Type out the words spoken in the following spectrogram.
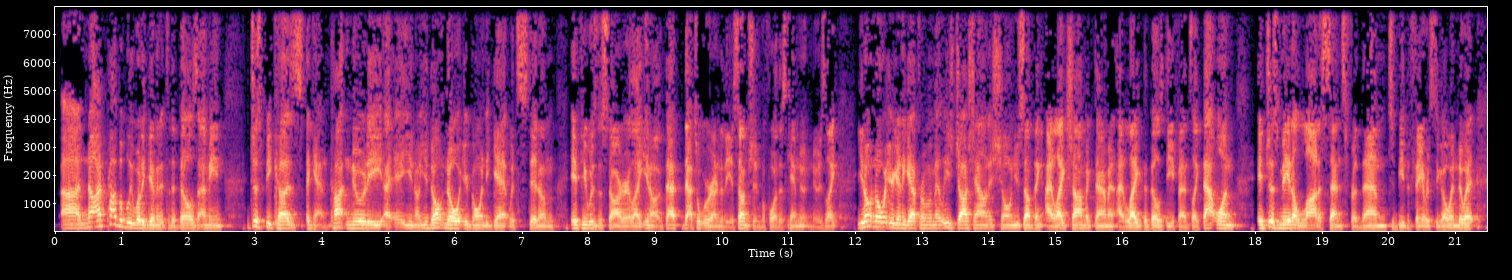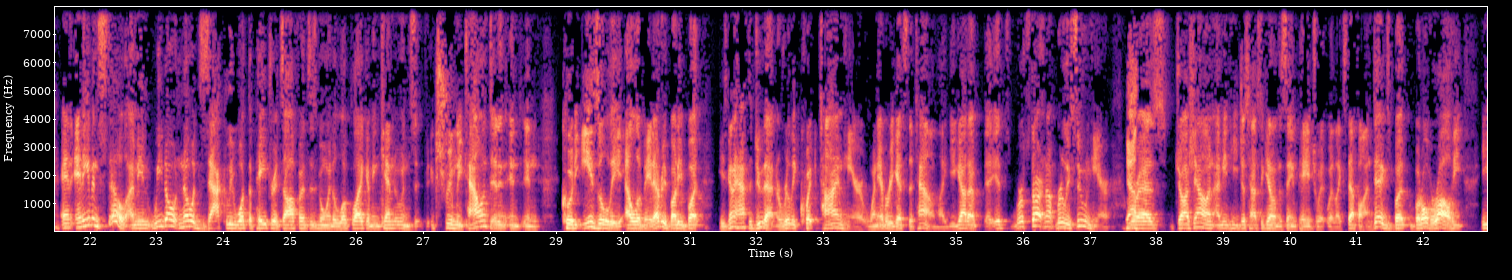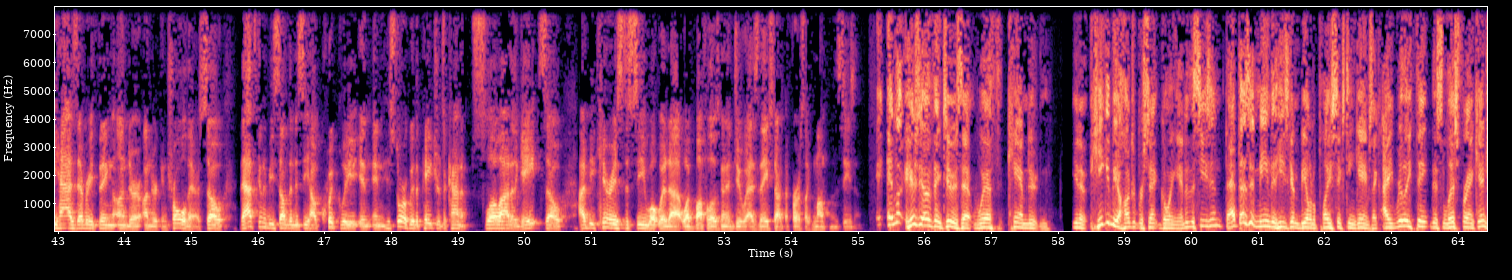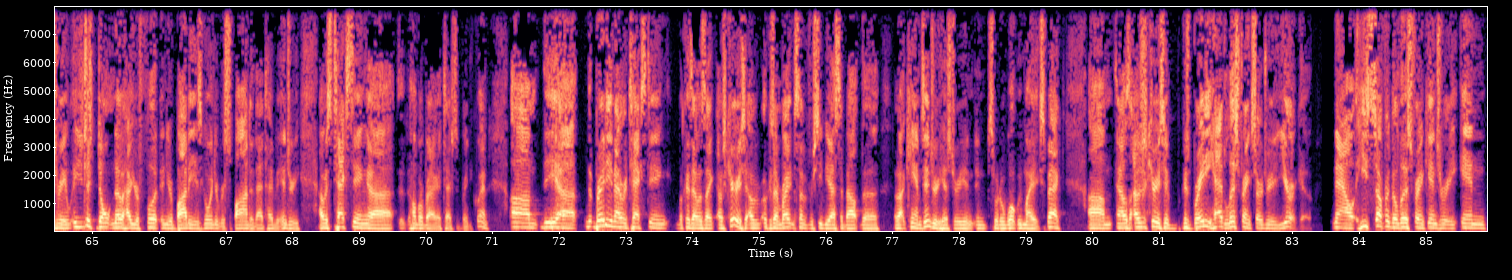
Uh, no, I probably would have given it to the Bills. I mean, just because, again, continuity, uh, you know, you don't know what you're going to get with Stidham if he was the starter. Like, you know, that, that's what we were under the assumption before this Cam Newton news. Like, you don't know what you're going to get from him. At least Josh Allen has shown you something. I like Sean McDermott. I like the Bills defense. Like that one it just made a lot of sense for them to be the favorites to go into it. And, and even still, I mean, we don't know exactly what the Patriots offense is going to look like. I mean, Cam Newton's extremely talented and, and, and could easily elevate everybody, but he's going to have to do that in a really quick time here whenever he gets to town. Like you gotta, it's, we're starting up really soon here. Yeah. Whereas Josh Allen, I mean, he just has to get on the same page with, with like Stefon Diggs, but, but overall he, he has everything under under control there. So that's going to be something to see how quickly. And, and, historically, the Patriots are kind of slow out of the gate. So I'd be curious to see what would uh, what Buffalo is going to do as they start the first like month of the season. And look, here's the other thing too: is that with Cam Newton, you know, he can be 100% going into the season. That doesn't mean that he's going to be able to play 16 games. Like, I really think this Lisfranc injury, you just don't know how your foot and your body is going to respond to that type of injury. I was texting, uh, humble brag, I texted Brady Quinn. Um, the, uh, Brady and I were texting because I was like, I was curious because I'm writing something for CBS about the, about Cam's injury history and, and sort of what we might expect. Um, and I was, I was just curious if, because Brady had Lisfranc surgery a year ago. Now, he suffered the Lisfranc injury in,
